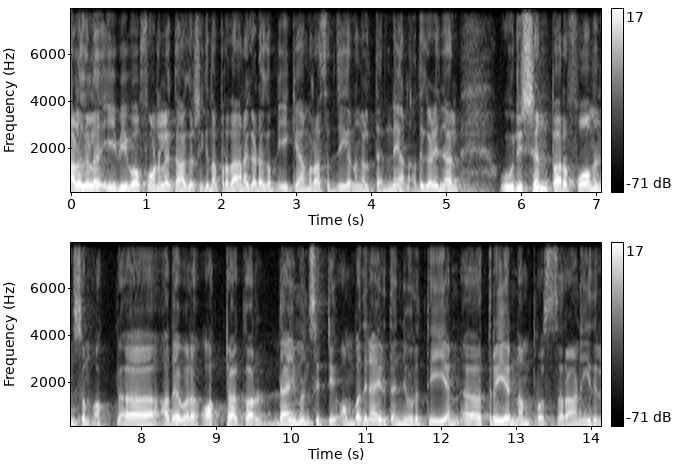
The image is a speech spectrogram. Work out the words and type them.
ആളുകൾ ഈ വിവോ ഫോണിലേക്ക് ആകർഷിക്കുന്ന പ്രധാന ഘടകം ഈ ക്യാമറ സജ്ജീകരണങ്ങൾ തന്നെയാണ്. അത് കഴിഞ്ഞാൽ ഉരുഷൻ പെർഫോമൻസും അതേപോലെ ഒക്ടാ കോർ ഡയമൻസിറ്റി ഒമ്പതിനായിരത്തി അഞ്ഞൂറ് three N three N M പ്രോസസ്സറാണ് ഇതിൽ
